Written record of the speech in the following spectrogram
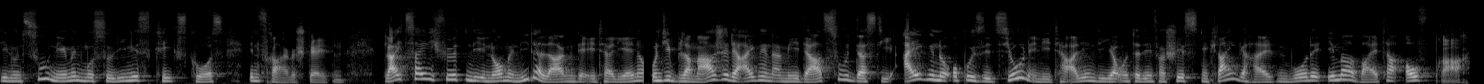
die nun zunehmend Mussolinis Kriegskurs in Frage stellten. Gleichzeitig führten die enormen Niederlagen der Italiener und die Blamage der eigenen Armee dazu, dass die eigene Opposition in Italien, die ja unter den Faschisten klein gehalten wurde, immer weiter aufbrach.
